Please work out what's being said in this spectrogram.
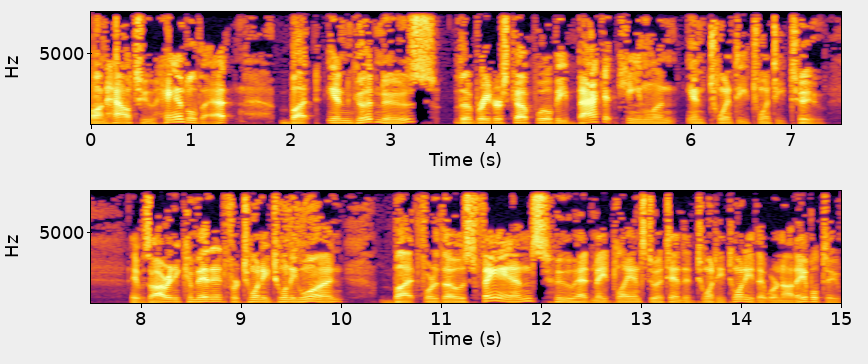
on how to handle that. But in good news, the Breeders' Cup will be back at Keeneland in 2022. It was already committed for 2021, but for those fans who had made plans to attend in 2020 that were not able to,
